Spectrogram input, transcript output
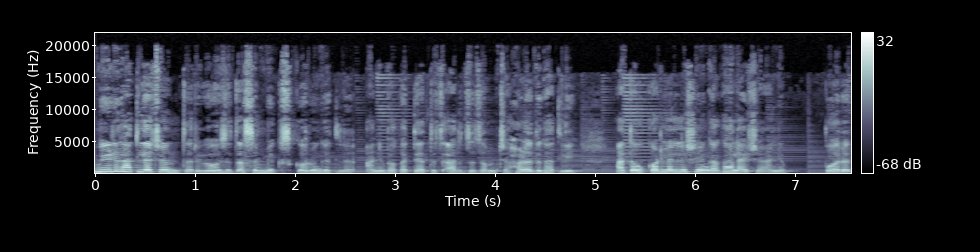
मीठ घातल्याच्या नंतर व्यवस्थित असं मिक्स करून घेतलं आणि बघा त्यातच अर्ध चमचा हळद घातली. आता उकडलेल्या शेंगा घालायच्या आणि परत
